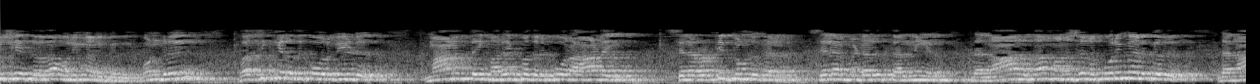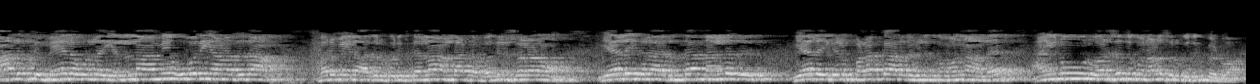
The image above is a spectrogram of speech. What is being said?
விஷயத்துல தான் உரிமை இருக்குது. ஒன்று வசிக்கிறதுக்கு ஒரு வீடு மானத்தை மறைப்பதற்கு ஒரு ஆடை சில ரொட்டி துண்டுகள் சில மிடரு தண்ணீர் இந்த நாலு தான் மனுஷனுக்கு உரிமை இருக்குது. இந்த நாளுக்கு மேலே உள்ள எல்லாமே உபரியானது தான் மறுமையில் அது குறித்தெல்லாம் அல்லாட்ட பதில் சொல்லணும். ஏழைகளாக இருந்தால் நல்லது. ஏழைகள் பணக்காரர்களுக்கு முன்னால் ஐநூறு வருஷத்துக்கு முன்னால் சொர்க்கத்துக்கு போயிடுவான்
